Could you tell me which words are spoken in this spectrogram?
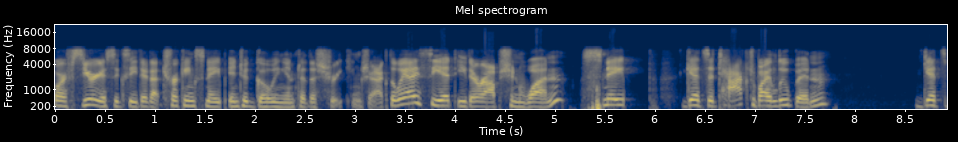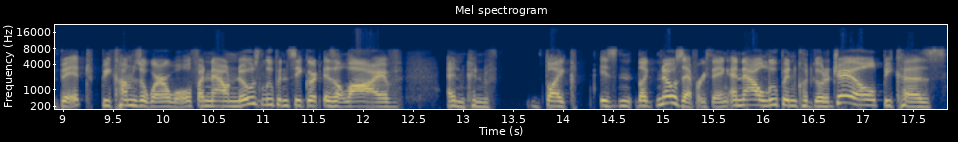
Or if Sirius succeeded at tricking Snape into going into the Shrieking Shack. The way I see it, either option one, Snape gets attacked by Lupin, gets bit, becomes a werewolf, and now knows Lupin's secret is alive and can like is like knows everything. And now Lupin could go to jail because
